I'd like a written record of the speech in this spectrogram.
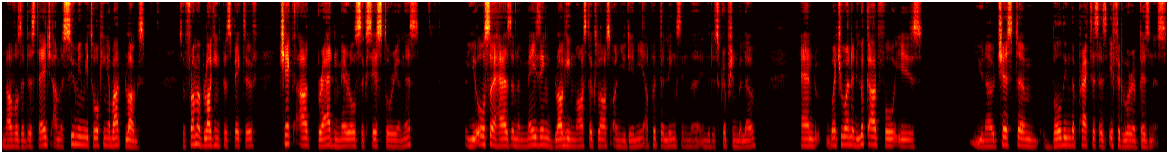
novels at this stage. I'm assuming we're talking about blogs. So, from a blogging perspective, check out Brad Merrill's success story on this. He also has an amazing blogging masterclass on Udemy. I'll put the links in the in the description below. And what you want to look out for is, you know, just um, building the practice as if it were a business.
